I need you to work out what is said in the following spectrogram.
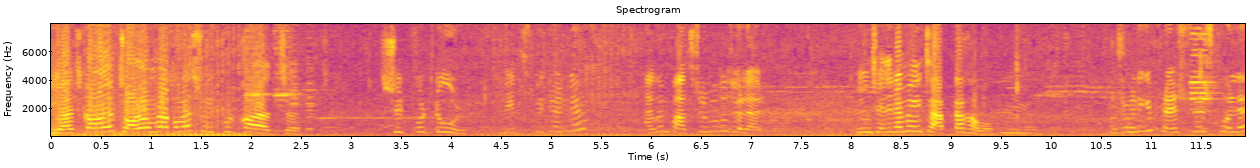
রিয়াজ কামালে চরম রকমের স্ট্রিট ফুড খাওয়া হচ্ছে। স্ট্রিট ফুড ট্যুর নেক্সট উইকেন্ডে একদম পাঁচটার মতো চলে আসব। হুম সেদিন আমি এই চাপটা খাব। হুম। ওর সঙ্গে কি ফ্রেশ ফ্রেশ খোলে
